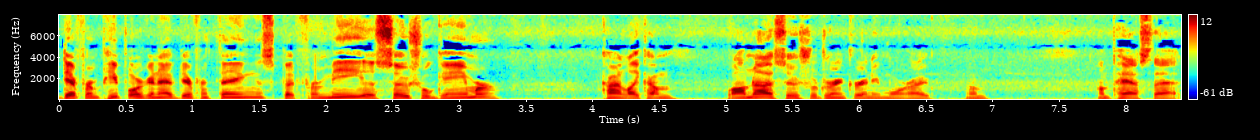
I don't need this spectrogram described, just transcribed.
different people are going to have different things, but for me, a social gamer, kind of like I'm. Well, I'm not a social drinker anymore. I, I'm I'm past that.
